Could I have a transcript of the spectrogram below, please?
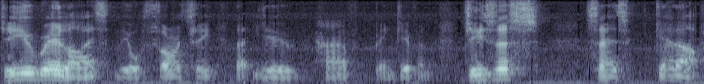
Do you realize the authority that you have been given? Jesus says, Get up.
